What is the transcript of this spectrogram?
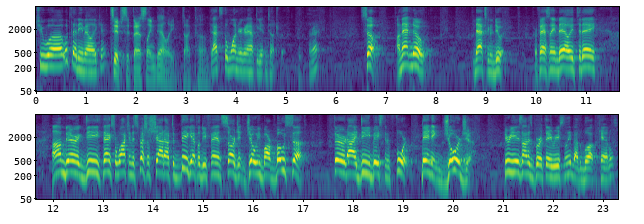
to, uh, what's that email, AK? Tips at fastlanedaily.com. That's the one you're going to have to get in touch with. All right? So, on that note, that's going to do it for Fastlane Daily today. I'm Derek D. Thanks for watching. A special shout out to big FLD fan Sergeant Joey Barbosa, third ID based in Fort Benning, Georgia. Here he is on his birthday recently, about to blow out the candles.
